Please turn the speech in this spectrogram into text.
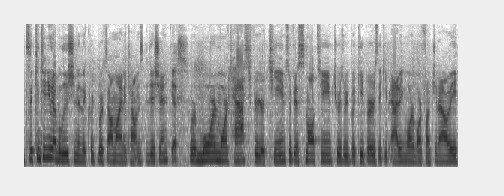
It's the continued evolution in the QuickBooks Online Accountants Edition. Yes. Where more and more tasks for your team. So if you have a small team, two or three bookkeepers, they keep adding more and more functionality.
